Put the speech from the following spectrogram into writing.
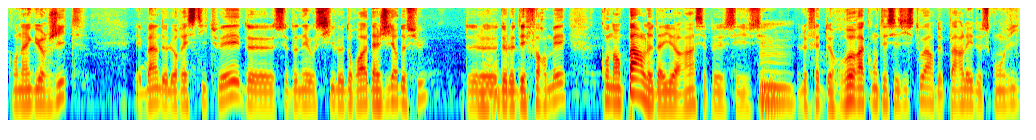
qu'on ingurgite, et eh ben de le restituer, de se donner aussi le droit d'agir dessus de, le, déformer. Qu'on en parle d'ailleurs, hein, c'est mm. le fait de re-raconter ces histoires, de parler de ce qu'on vit.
